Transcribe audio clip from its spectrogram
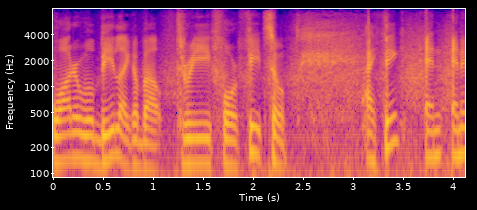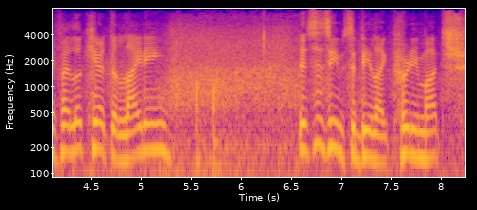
water will be like about three, four feet. So I think, and and if I look here at the lighting, this seems to be like pretty much.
